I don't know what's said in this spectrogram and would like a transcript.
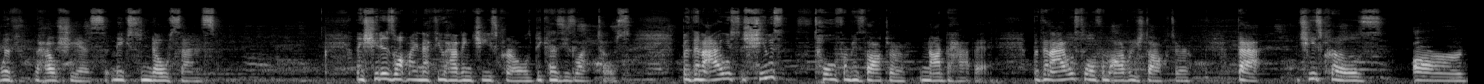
with how she is. It makes no sense. Like, she doesn't want my nephew having cheese curls because he's lactose. But then I was, she was told from his doctor not to have it. But then I was told from Aubrey's doctor that cheese curls are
